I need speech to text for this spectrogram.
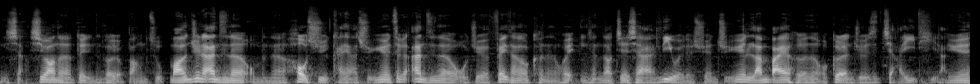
影响。希望呢对你能够有帮助。马文君的案子呢，我们呢后续看下去，因为这个案子呢，我觉得非常有可能会影响到接下来立委的选举。因为蓝白合呢，我个人觉得是假议题啦，因为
